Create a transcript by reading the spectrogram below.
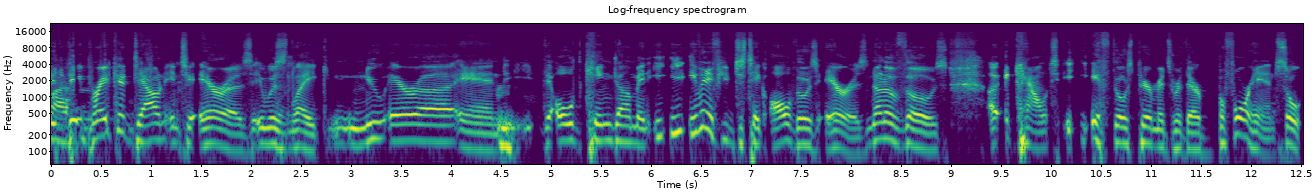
like, they break it down into eras. It was like new era and mm. the old kingdom, and e- even if you just take all those eras, none of those uh, count if those pyramids were there beforehand. So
